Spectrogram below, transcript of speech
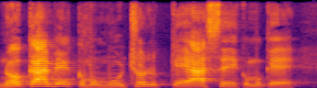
No cambian como mucho lo que hace, como que...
